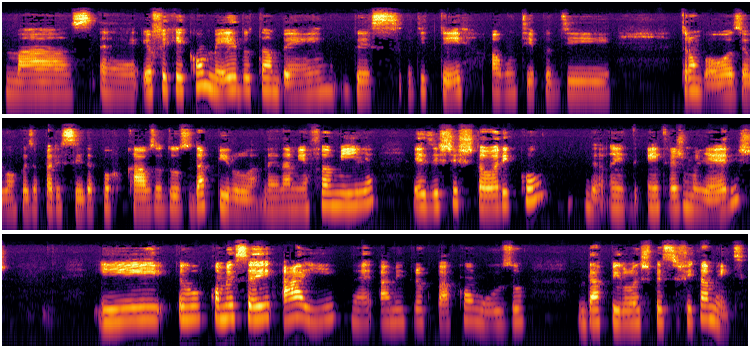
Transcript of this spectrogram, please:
mas é, eu fiquei com medo também de ter algum tipo de trombose, alguma coisa parecida, por causa do uso da pílula. Né? Na minha família, existe histórico entre as mulheres e eu comecei aí né, a me preocupar com o uso da pílula especificamente.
